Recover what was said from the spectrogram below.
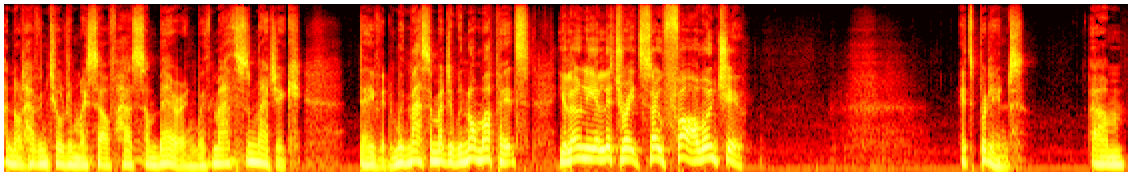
and not having children myself has some bearing with maths and magic. David, with maths and magic, we're not Muppets. You'll only alliterate so far, won't you? It's brilliant. Um,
